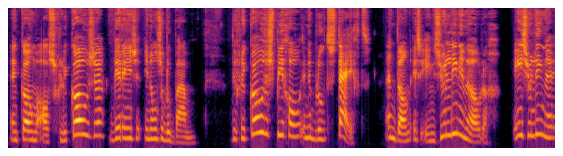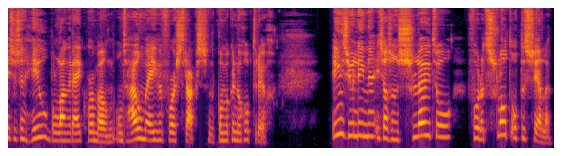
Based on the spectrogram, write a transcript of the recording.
en komen als glucose weer in onze bloedbaan. De glucosespiegel in het bloed stijgt en dan is insuline nodig. Insuline is dus een heel belangrijk hormoon. Onthoud me even voor straks, dan kom ik er nog op terug. Insuline is als een sleutel voor het slot op de cellen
